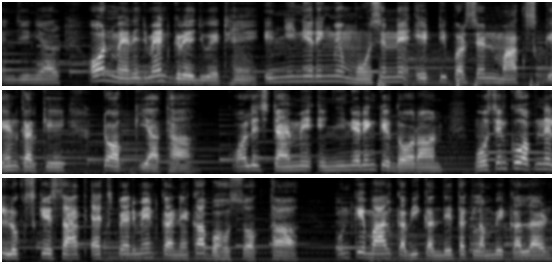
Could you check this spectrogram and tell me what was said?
इंजीनियर और मैनेजमेंट ग्रेजुएट हैं। इंजीनियरिंग में मोहसिन ने 80 परसेंट मार्क्स गेन करके टॉप किया था। कॉलेज टाइम में इंजीनियरिंग के दौरान मोहसिन को अपने लुक्स के साथ एक्सपेरिमेंट करने का बहुत शौक था। उनके बाल कभी कंधे तक लंबे कलर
